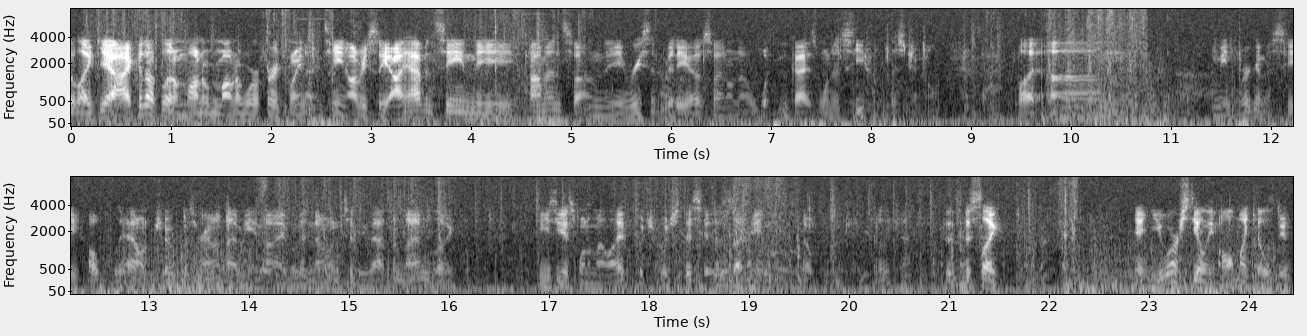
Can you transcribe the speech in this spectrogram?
But like, yeah, I could upload a Modern, Modern Warfare 2019, obviously. I haven't seen the comments on the recent videos, so I don't know what you guys want to see from this channel. But, um, I mean, we're gonna see. Hopefully I don't choke this around. I mean, I've been known to do that sometimes, like, easiest one of my life, which which this is. I mean, nope. Okay, really? This, this, like, yeah, you are stealing all my kills, dude.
